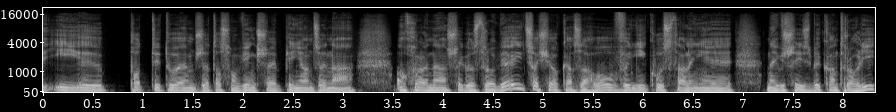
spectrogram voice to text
i pod tytułem, że to są większe pieniądze na ochronę naszego zdrowia i co się okazało w wyniku ustalenia Najwyższej Izby Kontroli,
